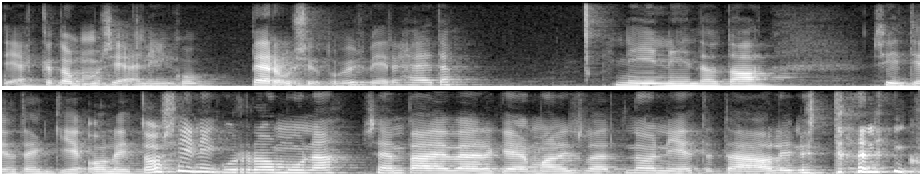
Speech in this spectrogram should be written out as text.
Ehkä tommosia niinku perusjutuisvirheitä. Niin, niin tota, sitten jotenkin oli tosi niinku romuna sen päivän jälkeen. Mä olin sillä, että no niin, että tää oli nyt tää niinku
